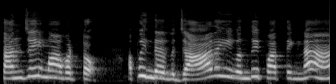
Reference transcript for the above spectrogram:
தஞ்சை மாவட்டம். அப்போ இந்த ஜாதகை வந்து பார்த்தீங்கன்னா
